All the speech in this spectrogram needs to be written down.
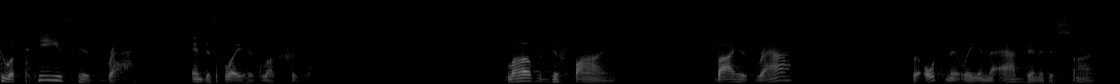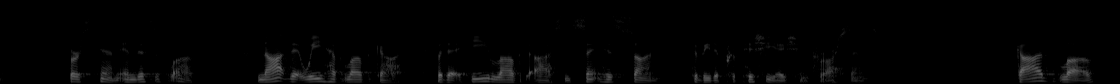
to appease his wrath and display his love for you. Love defined by his wrath, but ultimately in the advent of his son. Verse 10 And this is love. Not that we have loved God, but that he loved us and sent his son to be the propitiation for our sins. God's love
